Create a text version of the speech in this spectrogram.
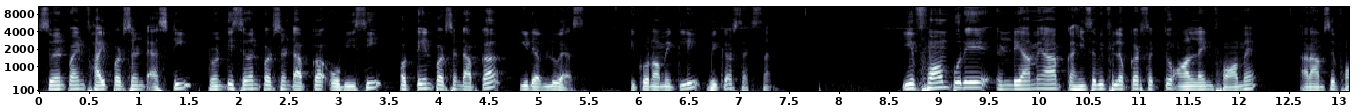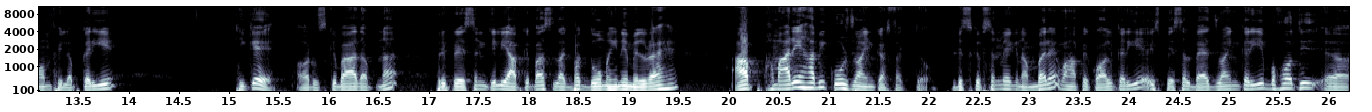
seven point five percent S T twenty seven percent आपका ओ बी सी और टेन परसेंट आपका E W S economically weaker section ये फॉर्म पूरे इंडिया में आप कहीं से भी फिलअप कर सकते हो। ऑनलाइन फॉर्म है। आराम से फॉर्म फिलअप करिए। ठीक है? और उसके बाद अपना प्रिपरेशन के लिए आपके पास लगभग दो महीने मिल रहा है। आप हमारे यहाँ भी कोर्स ज्वाइन कर सकते हो। डिस्क्रिप्शन में एक नंबर है वहाँ पे कॉल करिए स्पेशल बैच ज्वाइन करिए बहुत ही आ,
